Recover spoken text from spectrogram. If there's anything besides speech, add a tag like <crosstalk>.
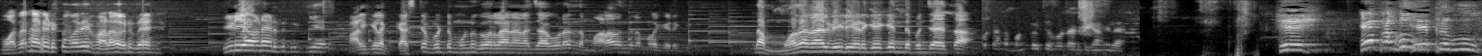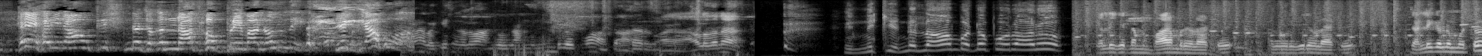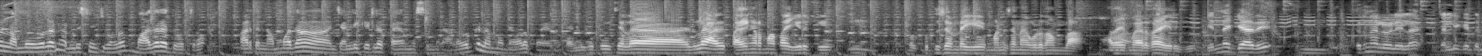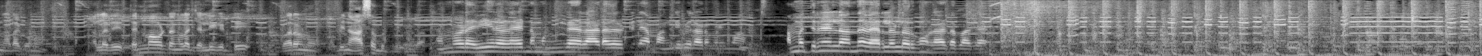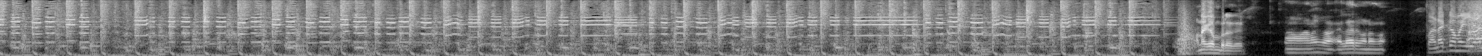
முத நாள் எடுக்கும் போதே மழை வருதே வீடியோவான எடுத்துட்டு இருக்கிய வாழ்க்கையில கஷ்டப்பட்டு முன்னுக்கு வரலாம்னு நினைச்சா கூட இந்த மழை வந்து நம்மளுக்கு எடுக்குது இந்த முத நாள் வீடியோ எடுக்க இந்த பஞ்சாயத்தா போட்டு அந்த பங்கு வச்ச போட்டோ எடுத்துக்காங்கல்ல हे प्रभु हे प्रभु हे हरि राम कृष्ण जगन्नाथ प्रेमानंद ये क्या हुआ லொகேஷன் சொல்லுவோம் அங்க ஒரு அங்க நின்று பேசுவோம் கரெக்டா இருக்கும் அவ்வளவுதானே இன்னைக்கு என்னெல்லாம் பண்ண போறாரோ ஜல்லிக்கட்டு நம்ம பாரம்பரிய விளையாட்டு அது ஒரு வீர விளையாட்டு ஜல்லிக்கட்டு மட்டும் நம்ம ஊரில் நடந்துச்சுன்னு வச்சுக்கோங்க மதுரை தோற்றுரும் அடுத்து நம்ம தான் ஜல்லிக்கட்டில் ஃபேமஸ்ங்கிற அளவுக்கு நம்ம டெவலப் ஆகிடும் ஜல்லிக்கட்டு சில இதுல அது பயங்கரமா தான் இருக்கு. இப்போ குத்து சண்டைக்கு மனுஷனை விடுதோம்ல அதே மாதிரி தான் இருக்கு. என்னைக்காவது திருநெல்வேலியில ஜல்லிக்கட்டு நடக்கணும். அல்லது தென் மாவட்டங்களில் ஜல்லிக்கட்டு வரணும் அப்படின்னு ஆசைப்பட்டிருக்கீங்களா? நம்மளோட வீர விளையாட்டு நம்ம இங்க விளையாடாத விட்டுட்டு நம்ம அங்கே போய் விளையாட முடியுமா? நம்ம திருநெல்வேலியில் வந்தா வேற லெவலில் இருக்கும் விளையாட்டை பார்க்க. வணக்கம் பிரதர் வணக்கம். எல்லாரும் வணக்கம். வணக்கம் ஐயா.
